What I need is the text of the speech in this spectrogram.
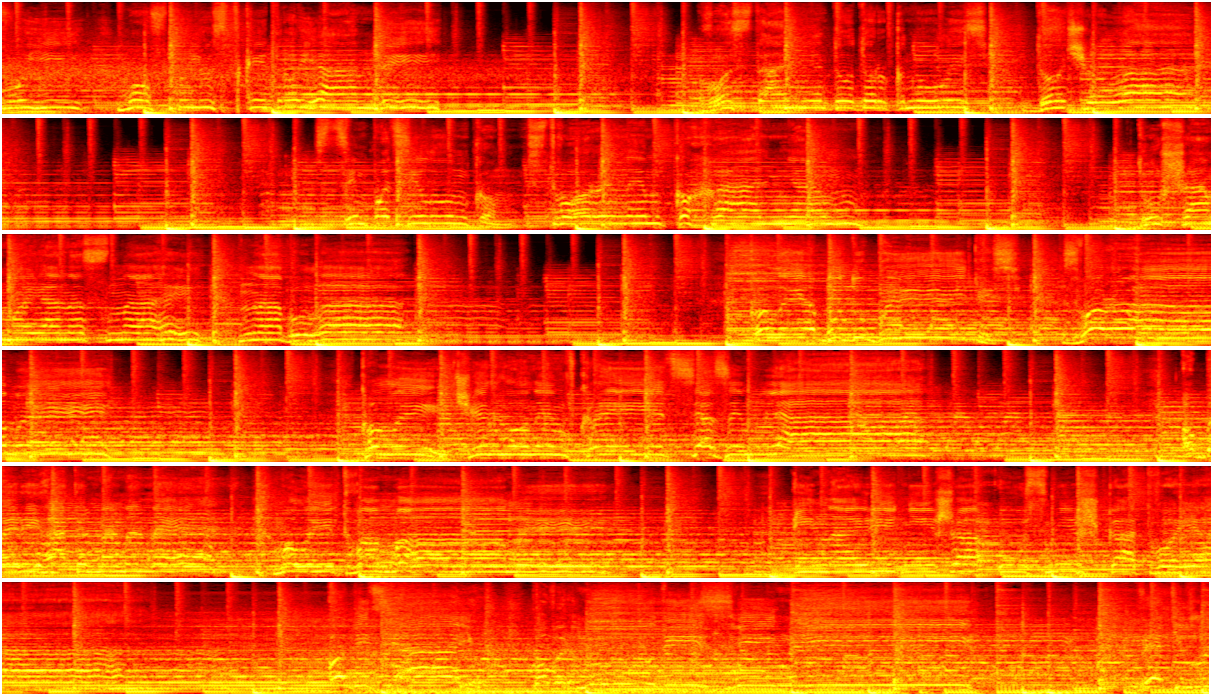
твої, мов пелюстки троянди, востаннє доторкнулись до чола. З цим поцілунком, створеним коханням, душа моя наснаги набула. Коли я буду битись червоним вкриється земля, оберігатиме мене молитва мами, і найрідніша усмішка твоя. Обіцяю повернутись з війни, врятівливі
